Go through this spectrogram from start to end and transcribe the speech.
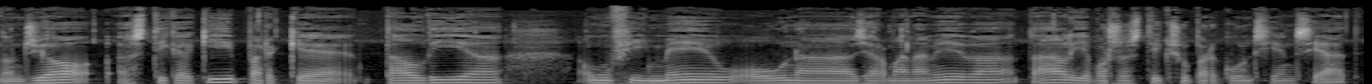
doncs jo estic aquí perquè tal dia un fill meu o una germana meva, tal, i llavors estic superconscienciat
